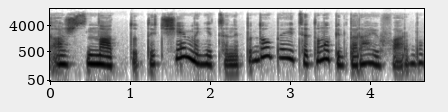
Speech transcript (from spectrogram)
аж надто тече, мені це не подобається, тому підбираю фарбу.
